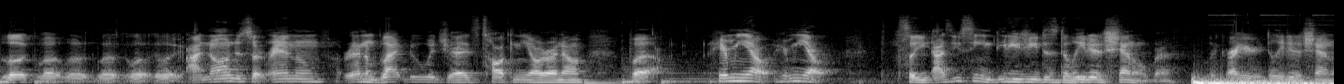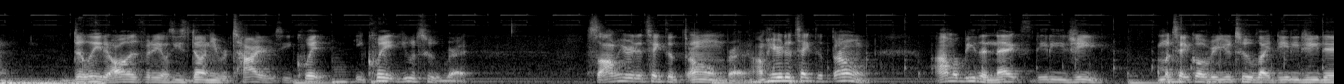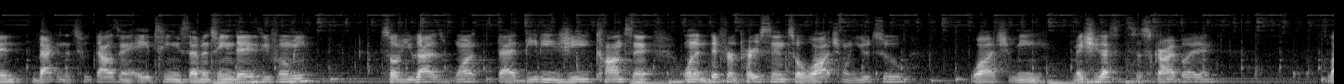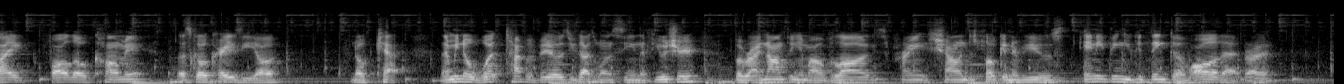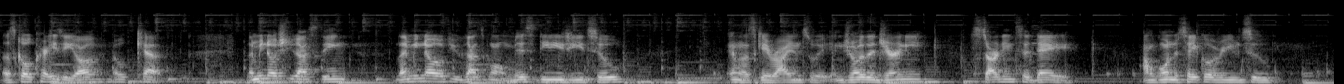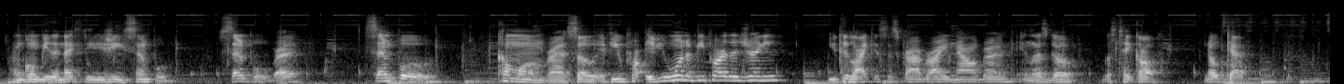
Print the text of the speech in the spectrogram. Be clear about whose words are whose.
Speaker 1: Look, look, look, look, look, look. I know I'm just a random, random black dude with your dreads talking to y'all right now, but hear me out, hear me out. So you, as you seen, DDG just deleted his channel, bro. Like right here, deleted his channel. Deleted all his videos. He's done. He retires. He quit. He quit YouTube, bro. So I'm here to take the throne, bro. I'm here to take the throne. I'm gonna be the next DDG. I'm gonna take over YouTube like DDG did back in the 2018-17 days, you feel me? So if you guys want that DDG content, want a different person to watch on YouTube, watch me. Make sure you guys hit the subscribe button, like, follow, comment. Let's go crazy, y'all. No cap. Let me know what type of videos you guys want to see in the future. But right now I'm thinking about vlogs, pranks, challenges, poke interviews, anything you can think of, all of that, bro. Let's go crazy, y'all. No cap. Let me know what you guys think. Let me know if you guys gonna miss DDG too. And let's get right into it. Enjoy the journey. Starting today, I'm going to take over YouTube. I'm gonna be the next DDG. Simple. Simple, bruh. Simple. Come on, bruh. So if you if you want to be part of the journey, you could like and subscribe right now, bruh. And let's go. Let's take off. No cap.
